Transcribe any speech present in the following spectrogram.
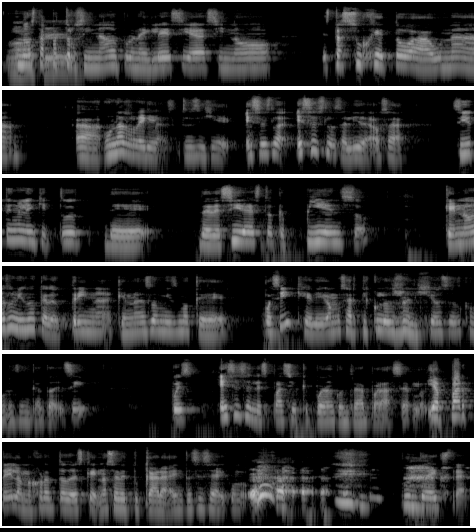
no está patrocinado por una iglesia, sino está sujeto a una a unas reglas. Entonces dije, esa es la, esa es la salida. O sea, si yo tengo la inquietud de, de decir esto que pienso, que no es lo mismo que doctrina, que no es lo mismo que, pues sí, que digamos artículos religiosos, como les encanta decir, pues ese es el espacio que puedo encontrar para hacerlo. Y aparte, lo mejor de todo es que no se ve tu cara, entonces se ve como punto extra.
